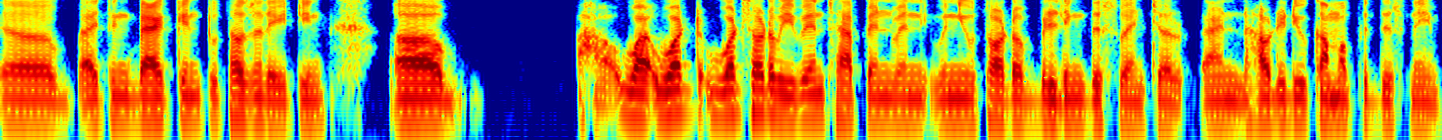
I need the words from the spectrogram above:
Uh, I think back in 2018. Uh, how, what what what sort of events happened when when you thought of building this venture, and how did you come up with this name?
